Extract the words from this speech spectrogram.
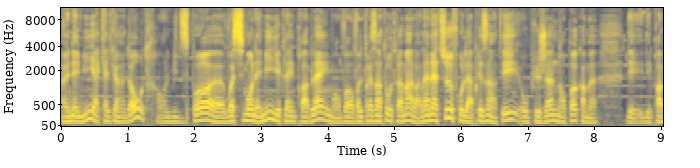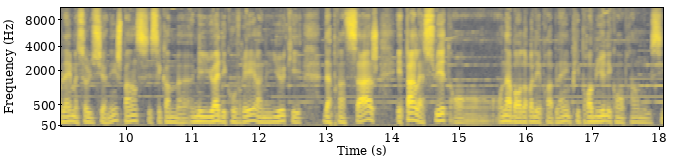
un ami à quelqu'un d'autre. On lui dit pas euh, Voici mon ami, il est plein de problèmes. On va, le présenter autrement. Alors, la nature, il faut la présenter aux plus jeunes, non pas comme euh, des, problèmes à solutionner. Je pense c'est comme un milieu à découvrir, un milieu qui est d'apprentissage. Et par la suite, on, on abordera les problèmes, puis pour mieux les comprendre aussi.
